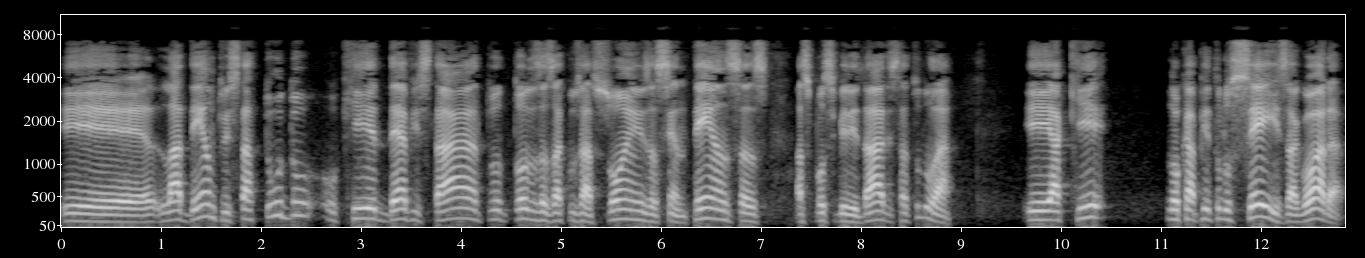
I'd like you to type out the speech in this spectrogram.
e lá dentro está tudo o que deve estar, tu, todas as acusações, as sentenças, as possibilidades, está tudo lá. E aqui no capítulo 6, agora,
